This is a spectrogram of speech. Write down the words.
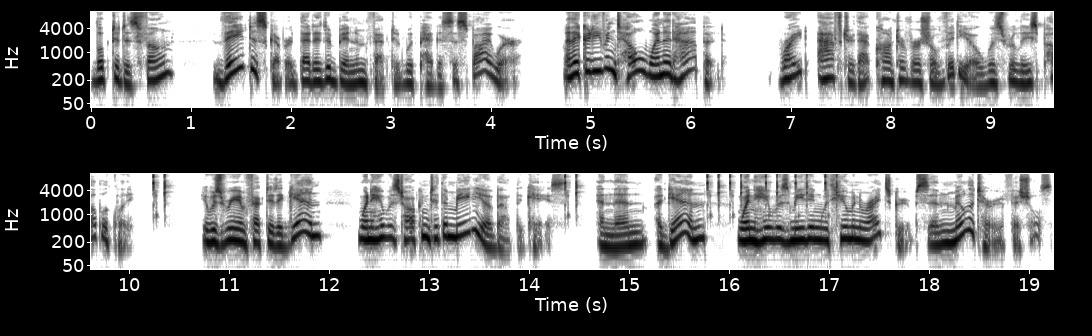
looked at his phone, they discovered that it had been infected with Pegasus spyware. And they could even tell when it happened, right after that controversial video was released publicly. It was reinfected again when he was talking to the media about the case, and then again when he was meeting with human rights groups and military officials.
